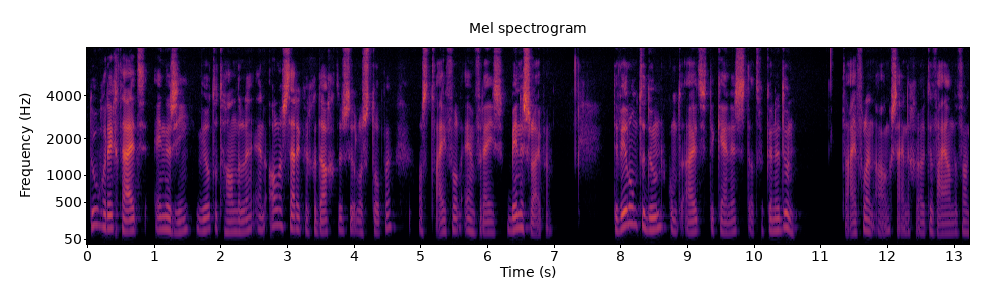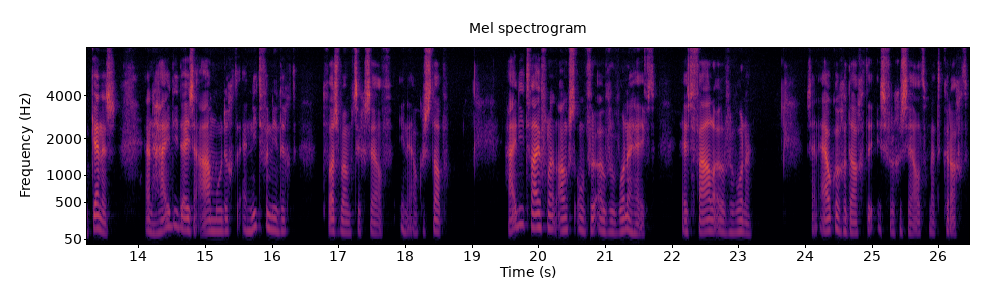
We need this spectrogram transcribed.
Doelgerichtheid, energie, wil tot handelen en alle sterke gedachten zullen stoppen als twijfel en vrees binnensluipen. De wil om te doen komt uit de kennis dat we kunnen doen. Twijfel en angst zijn de grote vijanden van kennis, en hij die deze aanmoedigt en niet vernietigt, dwarsboomt zichzelf in elke stap. Hij die twijfel en angst overwonnen heeft, heeft falen overwonnen. Zijn elke gedachte is vergezeld met kracht,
